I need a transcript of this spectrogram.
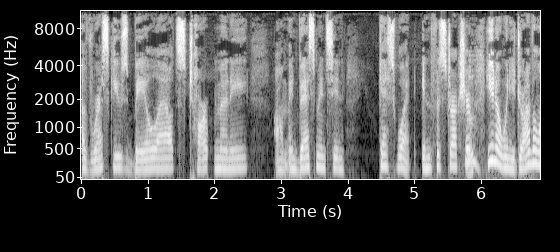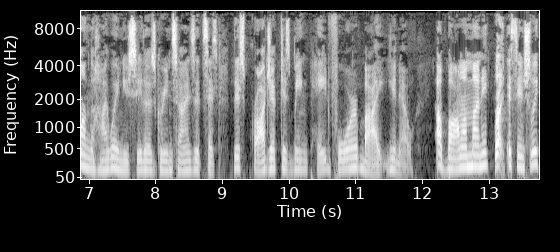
of rescues, bailouts, TARP money, um, investments in? Guess what? Infrastructure. Hmm. You know, when you drive along the highway and you see those green signs that says this project is being paid for by, you know, Obama money, Right. Essentially,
